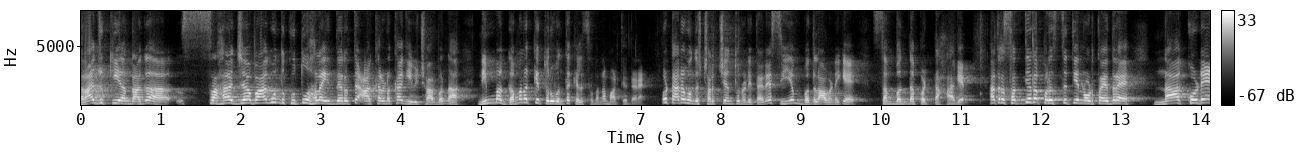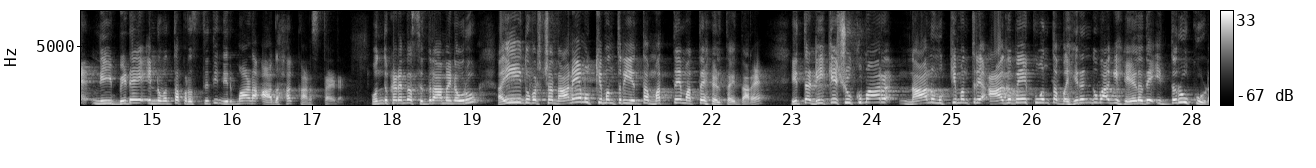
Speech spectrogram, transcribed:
ರಾಜಕೀಯ ಅಂದಾಗ ಸಹಜವಾಗಿ ಒಂದು ಕುತೂಹಲ ಇದ್ದೇ ಇರುತ್ತೆ. ಆ ಕಾರಣಕ್ಕಾಗಿ ಈ ವಿಚಾರವನ್ನು ನಿಮ್ಮ ಗಮನಕ್ಕೆ ತರುವಂಥ ಕೆಲಸವನ್ನು ಮಾಡ್ತಿದ್ದೇನೆ. ಒಟ್ಟಾರೆ ಒಂದು ಚರ್ಚೆ ಅಂತೂ ನಡೀತಾ ಇದೆ. ಸಿಎಂ ಬದಲಾವಣೆಗೆ ಸಂಬಂಧಪಟ್ಟ ಹಾಗೆ. ಆದರೆ ಸದ್ಯದ ಪರಿಸ್ಥಿತಿಯನ್ನು ನೋಡ್ತಾ ಇದ್ರೆ, ನಾ ಕೊಡೆ, ನೀ ಬಿಡೆ ಎನ್ನುವಂಥ ಪರಿಸ್ಥಿತಿ ನಿರ್ಮಾಣ ಆದ ಹಾಗೆ ಕಾಣಿಸ್ತಾ ಇದೆ. ಒಂದು ಕಡೆಯಿಂದ ಸಿದ್ದರಾಮಯ್ಯನವರು ಐದು ವರ್ಷ ನಾನೇ ಮುಖ್ಯಮಂತ್ರಿ ಅಂತ ಮತ್ತೆ ಮತ್ತೆ ಹೇಳ್ತಾ ಇದ್ದಾರೆ. ಇತ್ತ ಡಿ ಕೆ ಶಿವಕುಮಾರ್, ನಾನು ಮುಖ್ಯಮಂತ್ರಿ ಆಗಬೇಕು ಅಂತ ಬಹಿರಂಗವಾಗಿ ಹೇಳದೇ ಇದ್ದರೂ ಕೂಡ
